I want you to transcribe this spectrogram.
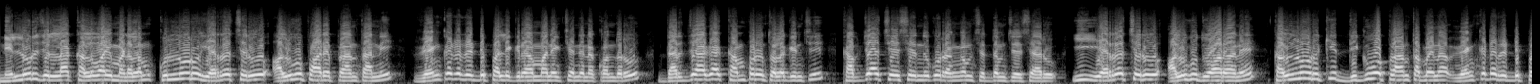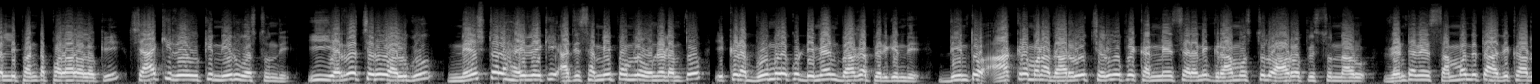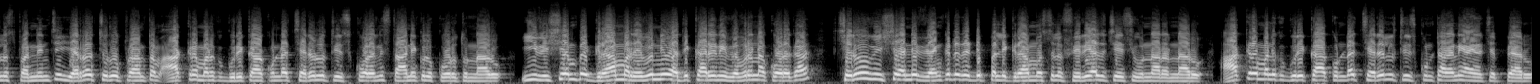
నెల్లూరు జిల్లా కల్వాయి మండలం కుల్లూరు ఎర్రచెరు అలుగుపారే ప్రాంతాన్ని వెంకటరెడ్డిపల్లి గ్రామానికి చెందిన కొందరు దర్జాగా కంపను తొలగించి కబ్జా చేసేందుకు రంగం సిద్ధం చేశారు. ఈ ఎర్ర చెరువు అలుగు ద్వారానే కల్లూరుకి దిగువ ప్రాంతమైన వెంకటరెడ్డిపల్లి పంట పొలాలలోకి చాకి రేవుకి నీరు వస్తుంది. ఈ ఎర్ర చెరువు అలుగు నేషనల్ హైవేకి అతి సమీపంలో ఉండడంతో ఇక్కడ భూములకు డిమాండ్ బాగా పెరిగింది. దీంతో ఆక్రమణదారులు చెరువుపై కన్నేశారని గ్రామస్తులు ఆరోపిస్తున్నారు. వెంటనే సంబంధిత అధికారులు స్పందించి ఎర్ర చెరువు ప్రాంతం ఆక్రమణకు గురికాకుండా చర్యలు తీసుకోవాలని స్థానికులు కోరుతున్నారు. ఈ విషయంపై గ్రామ రెవెన్యూ అధికారిని వివరణ కోరగా చెరువు విషయాన్ని వెంకటరెడ్డిపల్లి గ్రామస్తులు ఫిర్యాదు చేసి ఉన్నారన్నారు. ఆక్రమణకు గురి కాకుండా చర్యలు తీసుకుంటారని ఆయన చెప్పారు.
